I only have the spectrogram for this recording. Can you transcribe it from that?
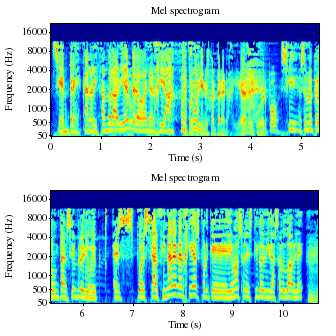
Siempre, canalizándola bien, pero energía. ¿Y por qué tienes tanta energía en el cuerpo? Sí, eso me preguntan siempre, digo, es pues al final la energía es porque llevamos el estilo de vida saludable Mm.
